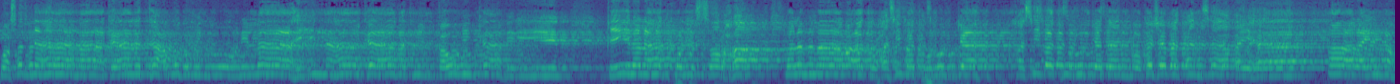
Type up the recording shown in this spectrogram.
وصلها ما كانت تعبد من دون الله إنها كانت من قوم كافرين. قيل لها ادخل الصرح. فلما رأته حسبته لجة. حسبته لجة وكشفت عن ساقيها. قال إنه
